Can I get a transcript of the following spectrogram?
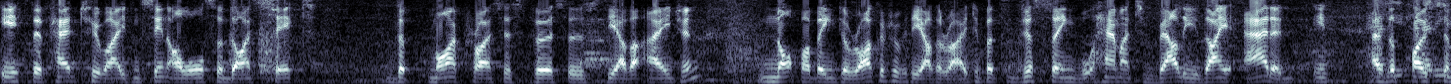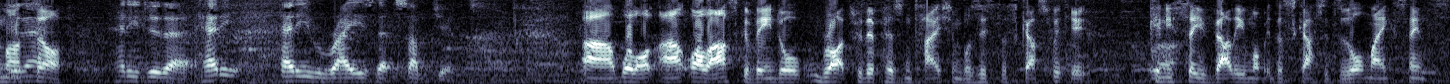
If they've had two agents in, I'll also dissect the, my process versus the other agent, not by being derogatory with the other agent, but just seeing how much value they added in, as you- opposed to do that? myself. How do you do that? How do you, how do you raise that subject? Uh, well, I'll, I'll ask a vendor right through their presentation, was this discussed with you? Can you see value in what we discussed? Does it all make sense?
